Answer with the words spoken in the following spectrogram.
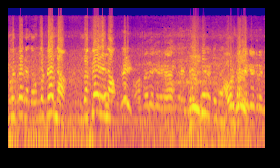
இவர் பேர் என்ன? உங்க பேர் என்ன? உங்க பேர் என்ன? பேர் அவர் பேரை கேக்குறேன்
